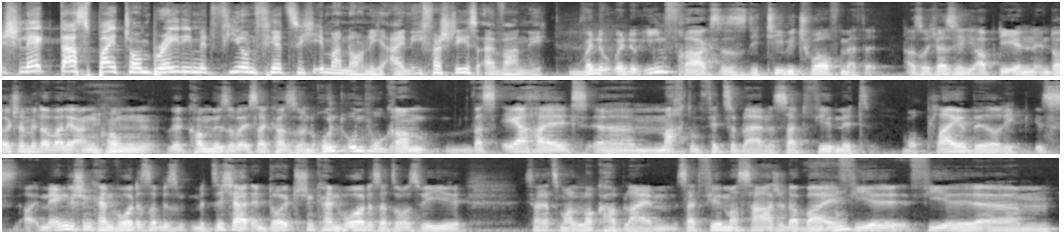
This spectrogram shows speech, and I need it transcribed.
schlägt das bei Tom Brady mit 44 immer noch nicht ein? Ich verstehe es einfach nicht. Wenn du, wenn du ihn fragst, ist es die TB12-Method. Also ich weiß nicht, ob die in, in Deutschland mittlerweile angekommen mhm. ist, aber ist halt quasi so ein Rundumprogramm, was er halt ähm, macht, um fit zu bleiben. Das hat viel mit well, Pliability. Ist im Englischen kein Wort, deshalb ist mit Sicherheit im Deutschen kein Wort. Das hat sowas wie, ich sag jetzt mal, locker bleiben. Es hat viel Massage dabei, mhm. viel, viel ähm,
